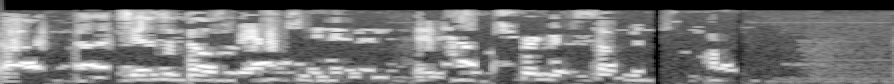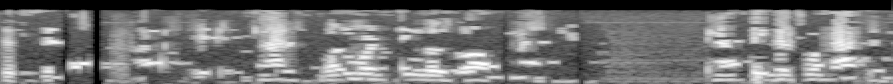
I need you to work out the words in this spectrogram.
uh, uh, Jezebel's reaction to him and, and how it triggered something in his heart that said, uh, God, if one more thing goes wrong. And I think that's what happened.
